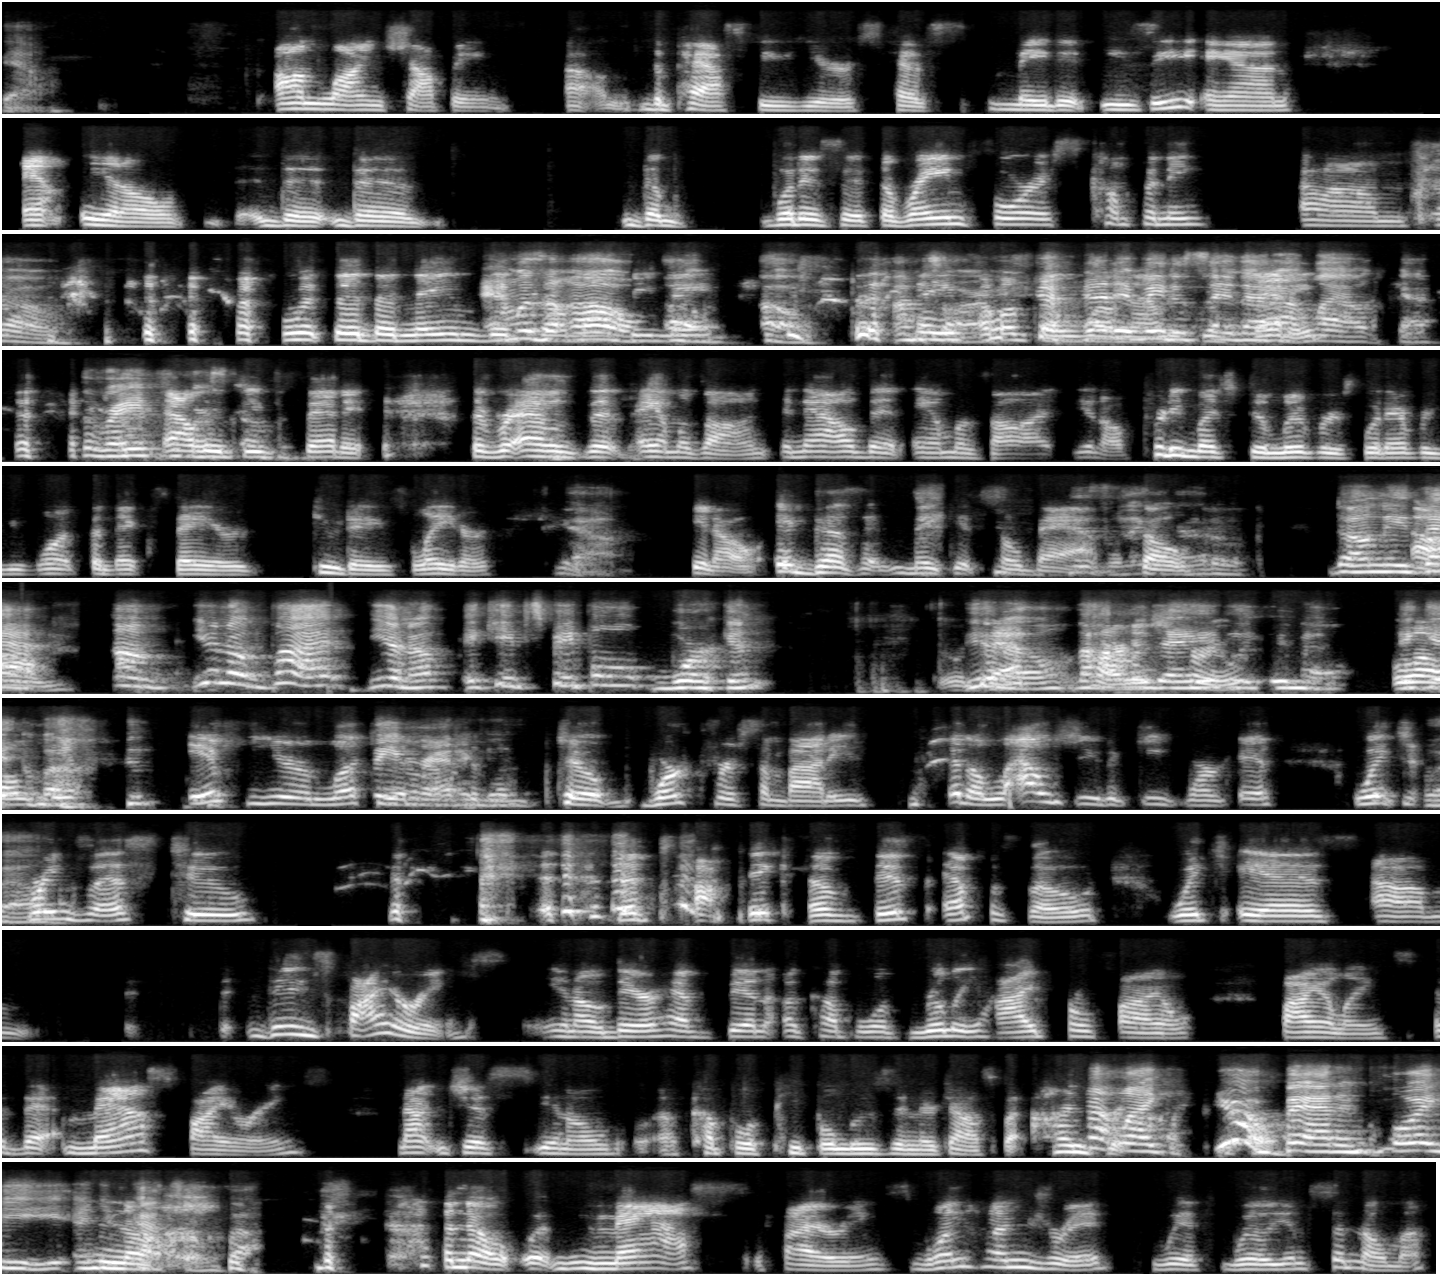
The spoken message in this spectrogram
yeah. online shopping um, the past few years has made it easy and and you know the the the what is it? The rainforest company um oh. with the, the name Amazon, oh, oh, oh, I'm name, sorry. Okay, well, I didn't mean to say that out loud. Yeah. The rainforest you said it. The, the Amazon, and now that Amazon, you know, pretty much delivers whatever you want the next day or two days later. Yeah you know, it doesn't make it so bad. so don't, don't, need that. Um, um, you know, but you know, it keeps people working. You know, the holiday, you know. Well, get, if, if, you're lucky enough to, to, work for somebody, it allows you to keep working, which well. brings us to the topic of this episode, which is um, th- these firings you know, there have been a couple of really high profile filings that mass firings, not just, you know, a couple of people losing their jobs, but hundreds. Not like you're a bad employee and you no. got no, mass firings, 100 with Williams Sonoma.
